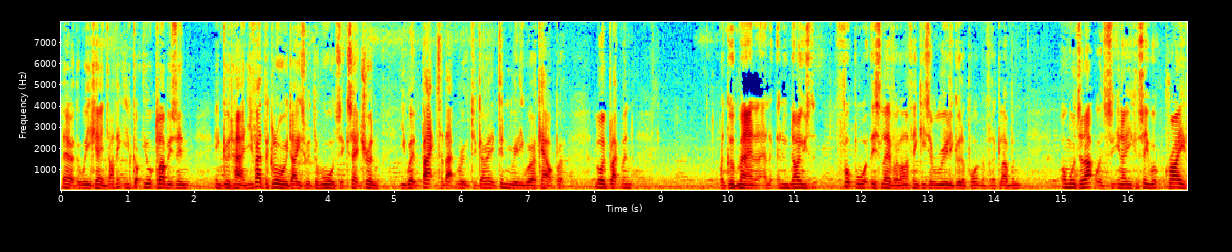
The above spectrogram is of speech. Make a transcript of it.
there at the weekend. I think you've got your club is in in good hand. You've had the glory days with the wards, etc., and you went back to that route to go, and it didn't really work out. But Lloyd Blackman, a good man, and, and who knows football at this level, and I think he's a really good appointment for the club. And onwards and upwards, you know, you can see what Cray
